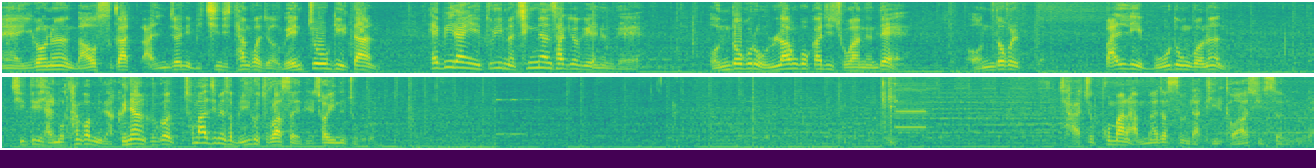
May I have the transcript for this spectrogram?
예, 이거는 마우스가 완전히 미친 짓 한 거죠. 왼쪽이 일단 헤비라인이 뚫리면 측면 사격이 되는데 언덕으로 올라온 것까지 좋았는데 언덕을 빨리 못 온 거는 지들이 잘못한 겁니다. 그냥 그거 쳐맞으면서 밀고 들어왔어야 돼요. 저 있는 쪽으로. 주포만 안 맞았으면 나 딜 더 할 수 있었는데.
